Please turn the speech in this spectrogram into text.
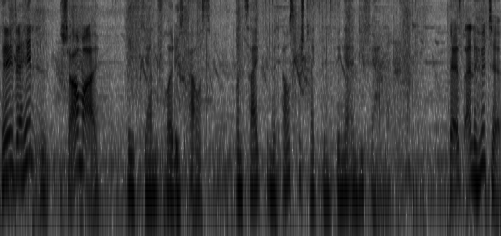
Hey, da hinten, schau mal, rief Jan freudig aus und zeigte mit ausgestrecktem Finger in die Ferne. Da ist eine Hütte.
